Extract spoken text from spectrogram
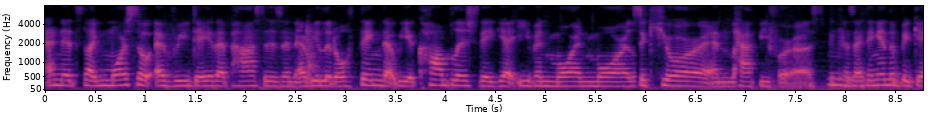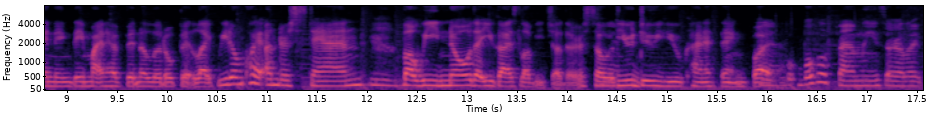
and it's like more so every day that passes and every little thing that we accomplish they get even more and more secure and happy for us. Because i mm. think in the beginning they might have been a little bit like we don't quite understand mm. but we know that you guys love each other. So mm. you do you kind of thing but Yeah. Both of families are like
